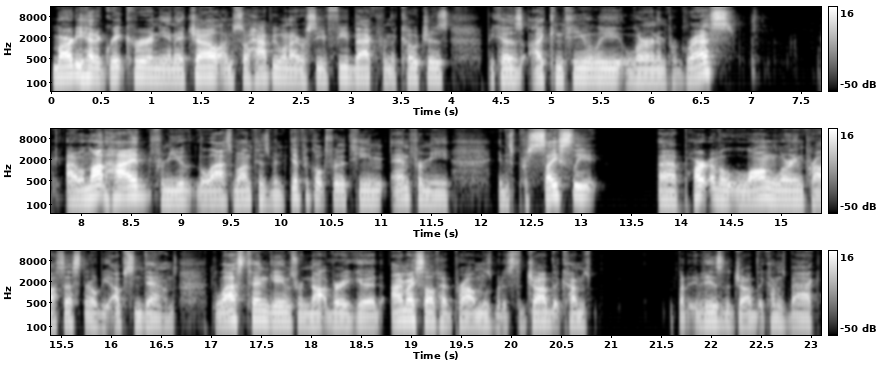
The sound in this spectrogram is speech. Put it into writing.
Marty had a great career in the NHL. I'm so happy when I receive feedback from the coaches because I continually learn and progress. I will not hide from you the last month has been difficult for the team and for me. It is precisely uh, part of a long learning process. There will be ups and downs. The last 10 games were not very good. I myself had problems, but it's the job that comes, but it is the job that comes back.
